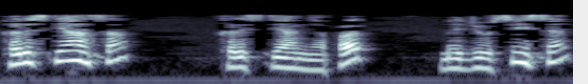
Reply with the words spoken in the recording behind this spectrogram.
Hristiyansa Hristiyan yapar. Mecusi ise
